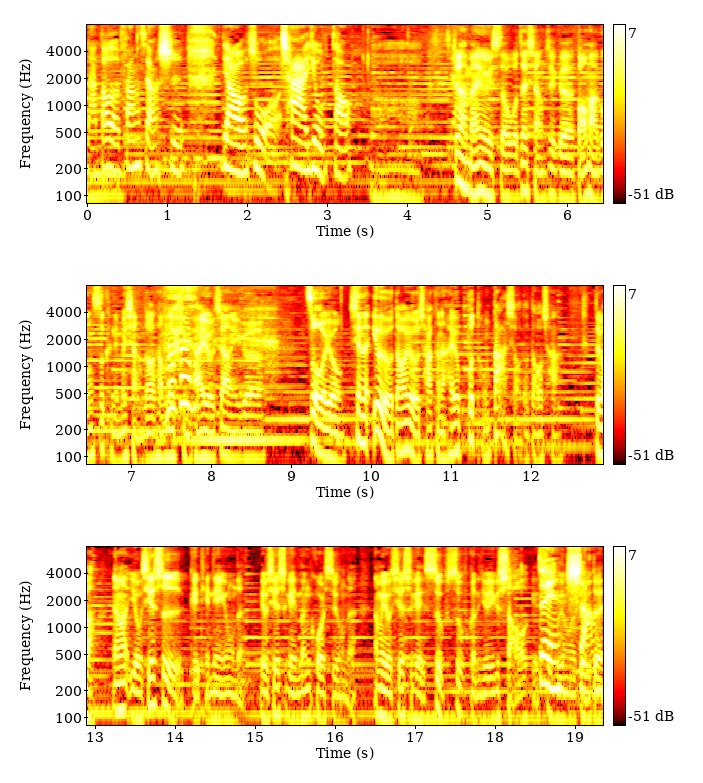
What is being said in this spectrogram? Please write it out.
拿刀的方向是要左叉右刀。这还蛮有意思的。我在想，这个宝马公司肯定没想到他们的品牌有这样一个作用。现在又有刀又有叉，可能还有不同大小的刀叉，对吧？那么有些是给甜点用的，有些是给 main course 用的，那么有些是给 soup，soup 可能就一个勺给 soup 用的，对不对？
